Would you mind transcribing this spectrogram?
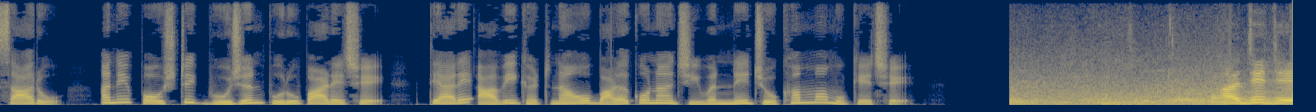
સારું અને પૌષ્ટિક ભોજન પૂરું પાડે છે, ત્યારે આવી ઘટનાઓ બાળકોના જીવનને જોખમમાં મૂકે છે. આજે જે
